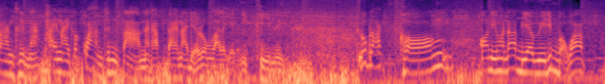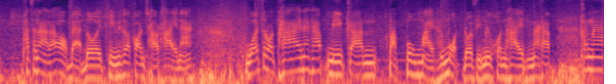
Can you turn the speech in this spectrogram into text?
กว้างขึ้นนะ ภายในก็กว้างขึ้นตามนะครับภายในเดี๋ยวลงรายละเอียดกันอีกทีหนึ่งรูปลักษณ์ของ All New Honda BRV ที่บอกว่าพัฒนาและออกแบบโดยทีมวิศวกรชาวไทยนะ หัวจรดท้ายนะครับ มีการปรับปรุงใหม่ทั้งหมดโดยฝีมือคนไทยนะครับ ข้างหน้า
